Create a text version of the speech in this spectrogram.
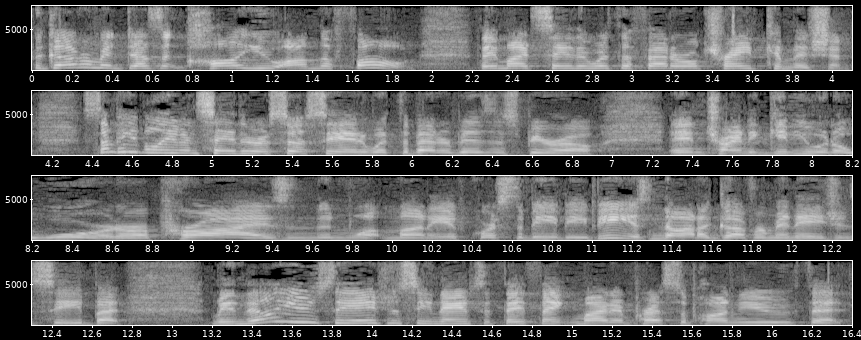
The government doesn't call you on the phone. They might say they're with the Federal Trade Commission. Some people even say they're associated with the Better Business Bureau and trying to give you an award or a prize and then want money. Of course, the BBB is not a government agency, but I mean, they'll use the agency names that they think might impress upon you that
